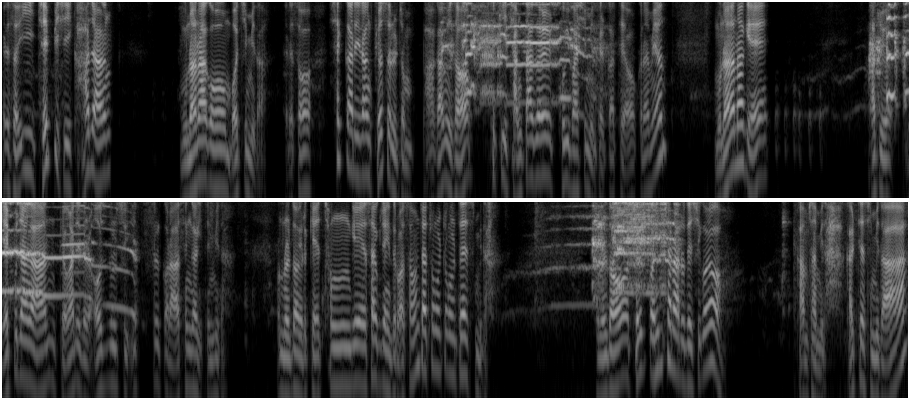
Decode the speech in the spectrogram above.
그래서 이 잿빛이 가장 무난하고 멋집니다. 그래서 색깔이랑 벼슬을 좀 봐가면서 특히 장닭을 구입하시면 될 것 같아요. 그러면 무난하게 아주 예쁘장한 병아리를 얻을 수 있을 거라 생각이 듭니다. 오늘도 이렇게 청개 사육장에 들어와서 혼자 쫑글쫑글 됐습니다. 오늘도 즐겁고 힘찬 하루 되시고요. 감사합니다. 갈티였습니다.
